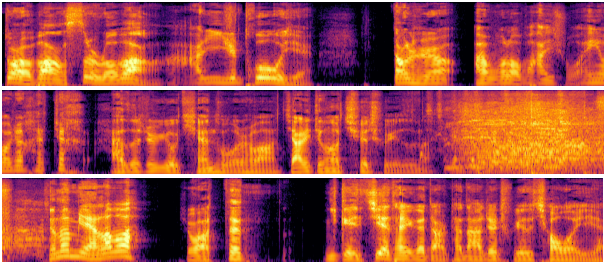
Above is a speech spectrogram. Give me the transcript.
多少磅？四十多磅啊，一直拖过去。当时啊，我老爸一说，哎呦，这孩这孩子是有前途是吧？家里正好缺锤子呢。行了，免了吧，是吧？再，你给借他一个胆，他拿这锤子敲我一下。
